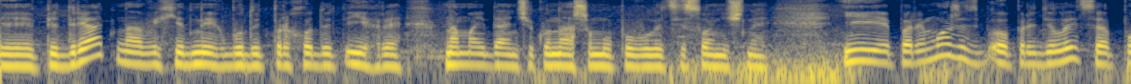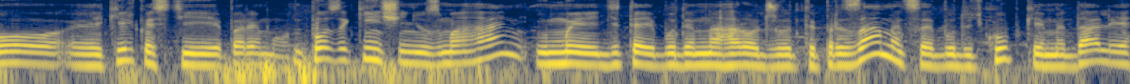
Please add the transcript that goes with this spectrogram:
е, підряд. На вихідних будуть проходити ігри на майданчику нашому по вулиці Сонячної. І переможець оприділиться по е, кількості перемог. По закінченню змагань ми дітей будемо нагороджувати призами. Це будуть кубки, медалі,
